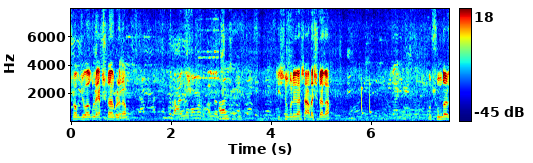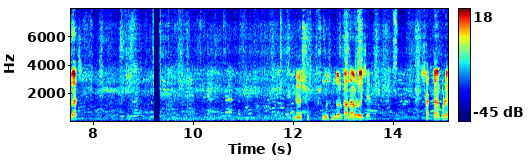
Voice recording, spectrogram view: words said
সব জবাগুলো একশো টাকা করে দাম। কৃষ্ণকলি গাছটা আড়াইশো টাকা। খুব সুন্দর গাছ। এখানে সুন্দর সুন্দর গাঁদাও রয়েছে, ষাট টাকা করে।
